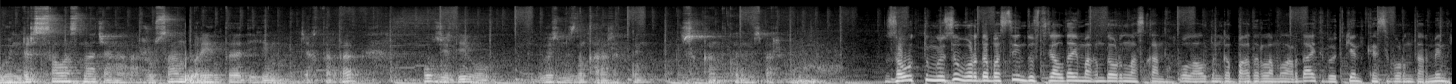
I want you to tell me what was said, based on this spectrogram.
өндіріс саласына жаңағы жусан бренді деген жақтарда ол жерде ол өзіміздің қаражатпен шыққан күніміз бар. Зауыттың өзі ордабасы индустриалды аймағында орналасқан. Ол алдыңғы бағдарламаларда айтып өткен кәсіпорындармен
